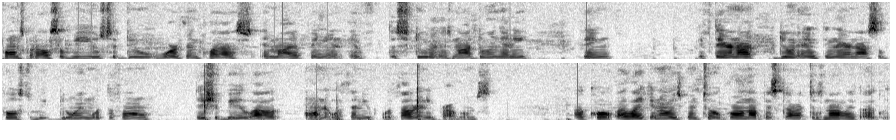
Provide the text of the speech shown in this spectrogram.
Phones could also be used to do work in class. In my opinion, if the student is not doing anything, if they are not doing anything they're not supposed to be doing with the phone, they should be allowed on it with any without any problems. I quote I like and always been told growing up is God does not like ugly.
